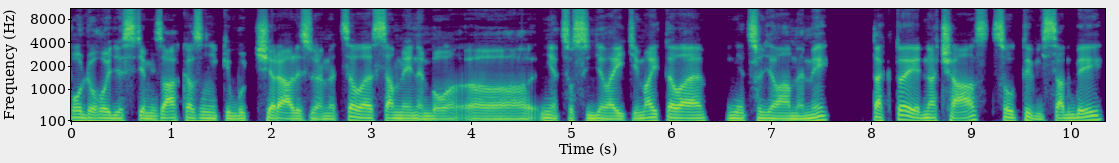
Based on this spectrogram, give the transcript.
po dohodě s těmi zákazníky buď realizujeme celé sami, nebo uh, něco si dělají ti majitelé, něco děláme my. Tak to je jedna část, jsou ty výsadby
